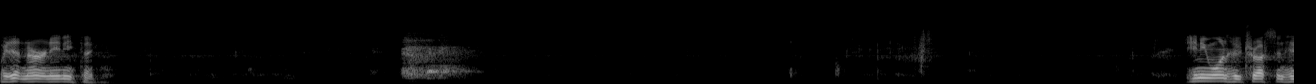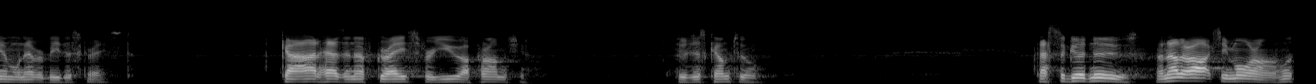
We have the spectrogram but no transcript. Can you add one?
We didn't earn anything. Anyone who trusts in Him will never be disgraced. God has enough grace for you, I promise you. If you just come to Him. That's the good news. Another oxymoron.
